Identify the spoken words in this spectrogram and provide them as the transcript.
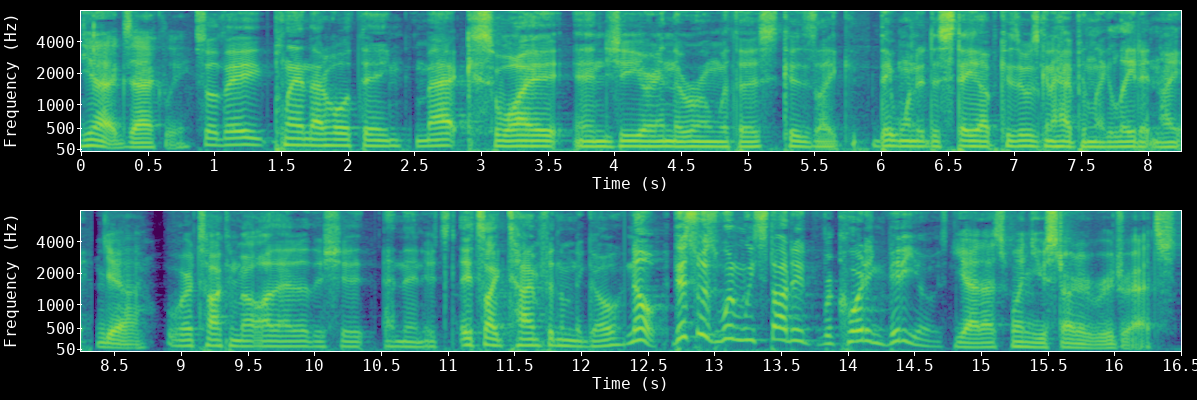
Yeah, exactly. So they planned that whole thing. Max, Wyatt, and G are in the room with us because like they wanted to stay up because it was gonna happen like late at night. yeah. We're talking about all that other shit, and then it's it's like time for them to go. No, this was when we started recording videos. Yeah, that's when you started Rude Rats.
